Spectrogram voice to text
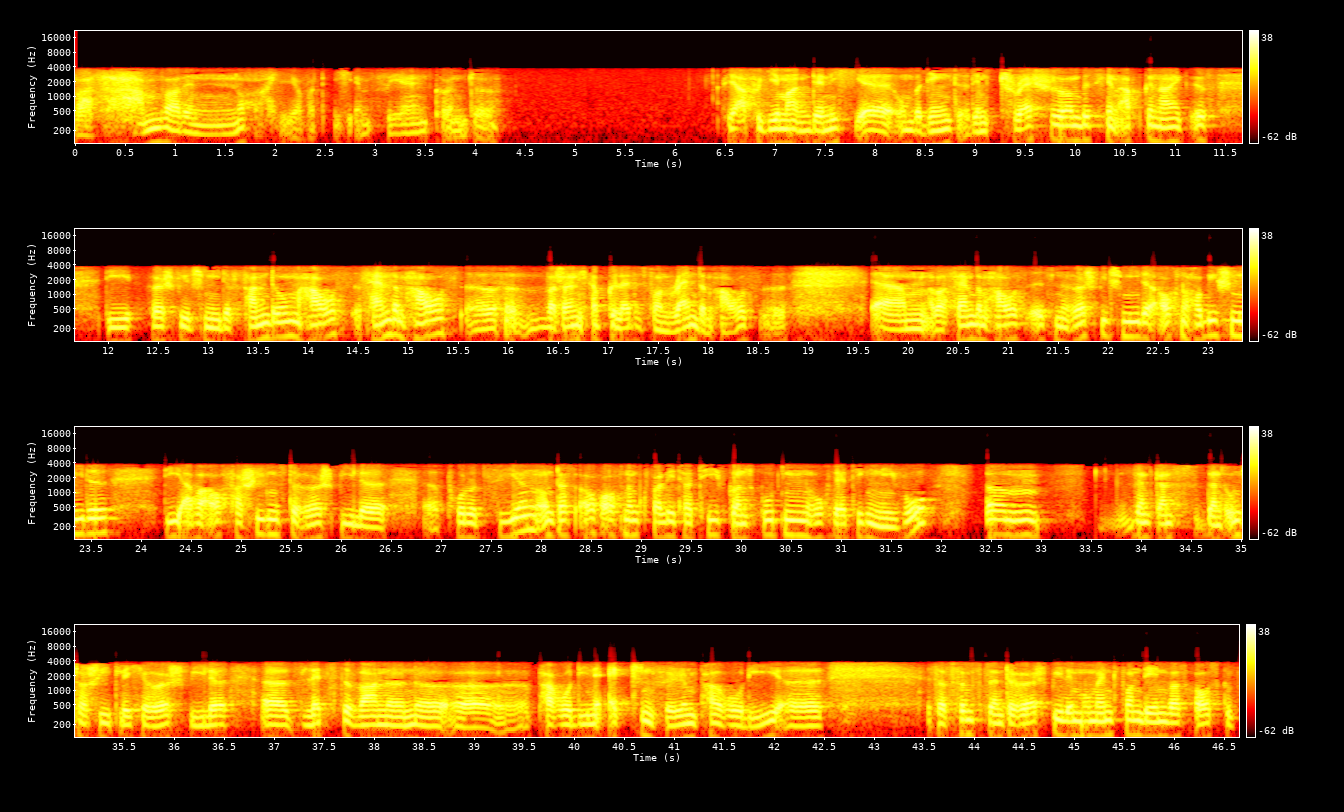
Was haben wir denn noch hier, was ich empfehlen könnte? Ja, für jemanden, der nicht äh, unbedingt dem Trash so ein bisschen abgeneigt ist, die Hörspielschmiede Fandom House, Fandom House, äh, wahrscheinlich abgeleitet von Random House. Äh, ähm, aber Fandom House ist eine Hörspielschmiede, auch eine Hobbyschmiede, die aber auch verschiedenste Hörspiele äh, produzieren und das auch auf einem qualitativ ganz guten, hochwertigen Niveau. Ähm, sind ganz ganz unterschiedliche Hörspiele. Äh, das letzte war eine, eine äh, Parodie, eine Actionfilm-Parodie. Äh, ist das 15. Hörspiel im Moment von denen, was rausge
